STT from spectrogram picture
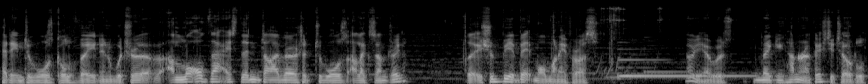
heading towards Gulf of Aden, which uh, a lot of that is then diverted towards Alexandria. So it should be a bit more money for us. Oh yeah, we're making 150 total.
